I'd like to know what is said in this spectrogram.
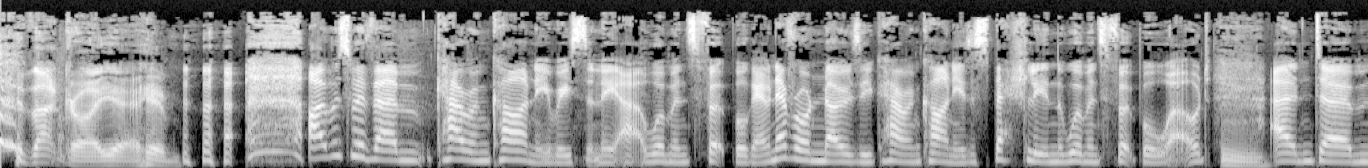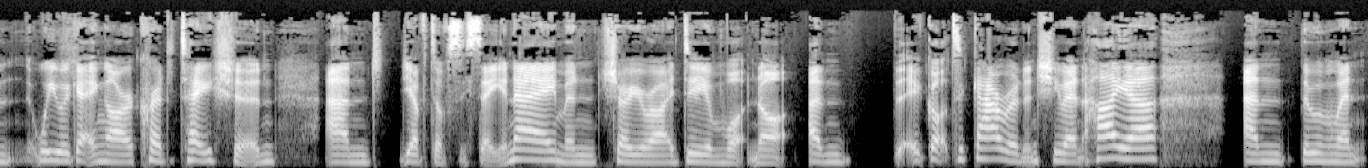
that guy, yeah, him. I was with um, Karen Carney recently at a women's football game, and everyone knows who Karen Carney is, especially in the women's football world. And um, we were getting our accreditation, and you have to obviously say your name and show your ID and whatnot. And it got to Karen, and she went, "Hiya," and the woman went.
